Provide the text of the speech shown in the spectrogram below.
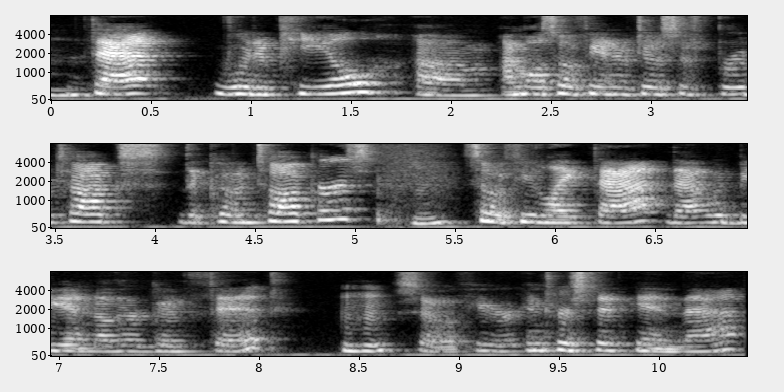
Mhm. that would appeal. Um, I'm also a fan of Joseph Bruchac's The Code Talkers, Mhm. so if you like that, that would be another good fit. Mhm. So if you're interested in that,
